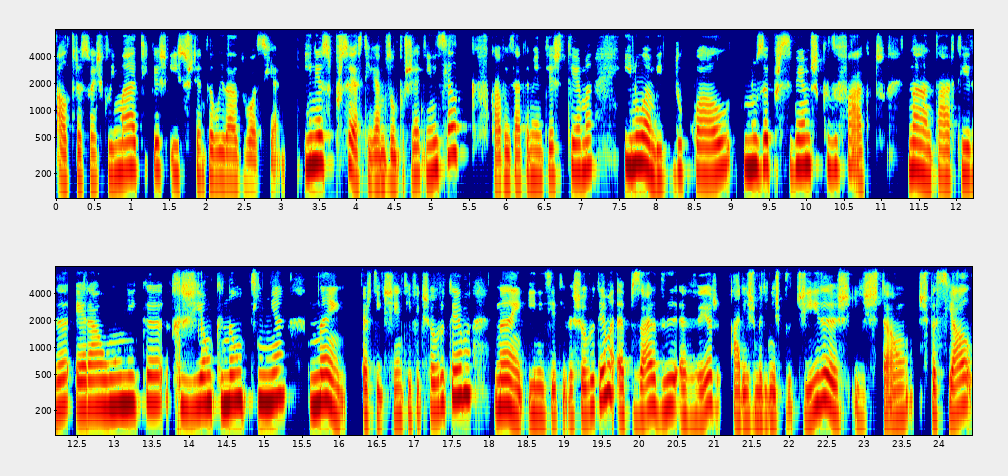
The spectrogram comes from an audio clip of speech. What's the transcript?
alterações climáticas e sustentabilidade do oceano. E nesse processo tivemos um projeto inicial que focava exatamente este tema e no âmbito do qual nos apercebemos que, de facto, na Antártida era a única região que não tinha nem artigos científicos sobre o tema, nem iniciativas sobre o tema, apesar de haver áreas marinhas protegidas e gestão espacial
